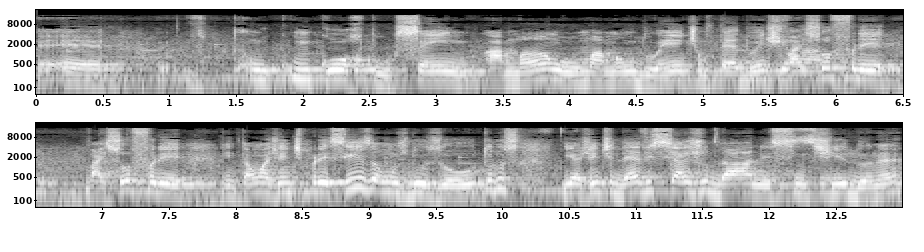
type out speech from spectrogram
É, é um, um, corpo sem a mão, ou uma mão doente, um pé doente, vai sofrer. Vai sofrer. Então a gente precisa uns dos outros e a gente deve se ajudar nesse sentido, Sim. né?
